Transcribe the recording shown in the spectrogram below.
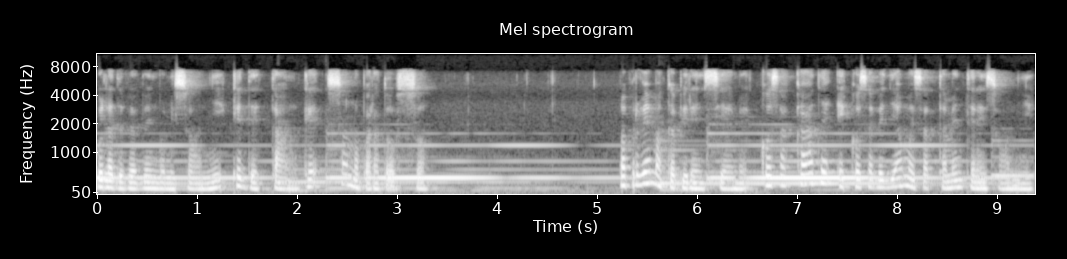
quella dove avvengono i sogni che detta anche sonno paradosso. Ma proviamo a capire insieme cosa accade e cosa vediamo esattamente nei sogni.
